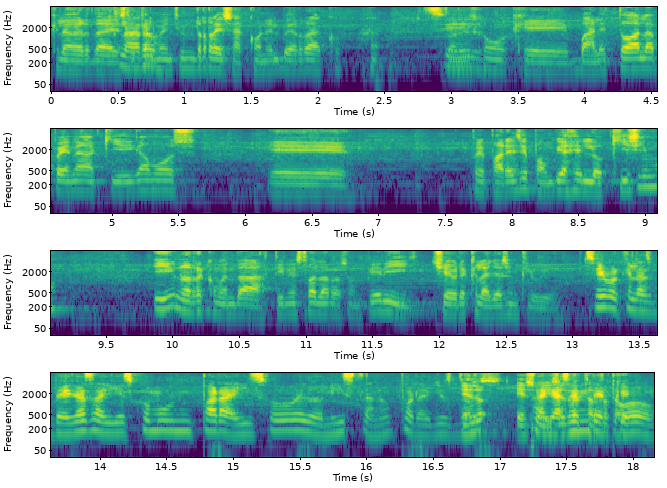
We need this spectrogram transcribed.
que la verdad es Claro. totalmente un resacón el berraco. Sí. Entonces como que vale toda la pena aquí, digamos, eh, prepárense para un viaje loquísimo. Y una recomendada, tienes toda la razón, Pierre, y chévere que la hayas incluido. Sí, porque Las Vegas ahí es como un paraíso hedonista, ¿no? Para ellos dos. Eso- eso el hacen de retrato que- todo.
